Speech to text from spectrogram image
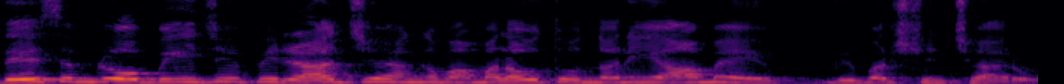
దేశంలో బీజేపీ రాజ్యాంగం అమలవుతోందని ఆమె విమర్శించారు.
